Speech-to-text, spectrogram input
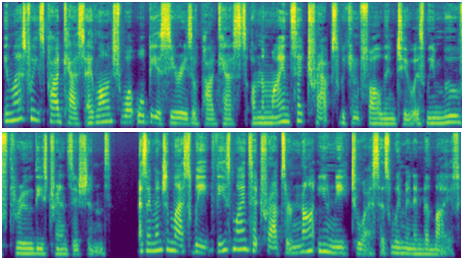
In last week's podcast, I launched what will be a series of podcasts on the mindset traps we can fall into as we move through these transitions. As I mentioned last week, these mindset traps are not unique to us as women in midlife.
